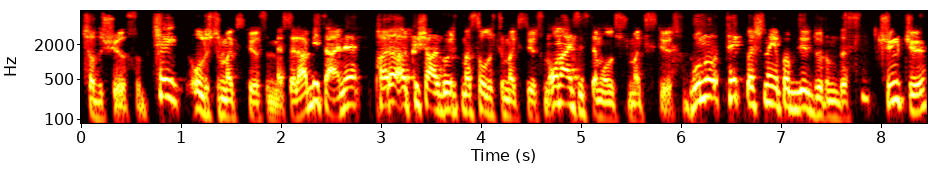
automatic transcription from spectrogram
çalışıyorsun. Şey oluşturmak istiyorsun mesela bir tane para akış algoritması oluşturmak istiyorsun. Onay sistemi oluşturmak istiyorsun. Bunu tek başına yapabilir durumdasın. Çünkü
